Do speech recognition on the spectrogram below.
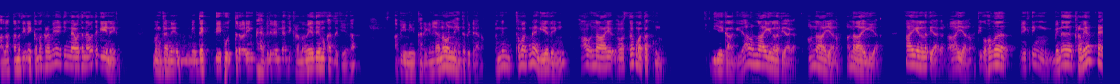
වළක්වන්න තියෙන එකම ක්‍රමය ඉතින් නැවත නැවත ගේන එක. මම හිතන්නේ මේ දෙක් දීපු උත්තර වලින් පැහැදිලි වෙන්නේ නැති ක්‍රමවේදය මොකද්ද කියලා. අපි මේ කරගෙන යන ඕන්න හිත පිට යනවා. අන්නෙන් කමක් නැහැ ගියදෙන් ආ ඔන්න ආයෙ අවස්ථාවක මතක් වුණා. ගිය එකා ගියා ඔන්න ආයෙ ගෙනලා තියාගත්තා. ඔන්න ආයෙ යනවා. ඔන්න ආයෙ ගියා. ආයෙ ගෙනලා තියාගන්න. ආයෙ යනවා. ඉතින් කොහොම මේක ඉතින් වෙන ක්‍රමයක් නැහැ.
